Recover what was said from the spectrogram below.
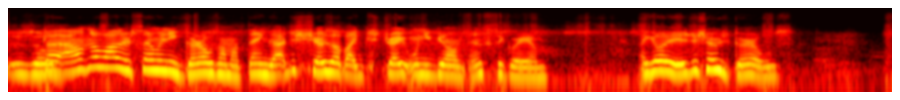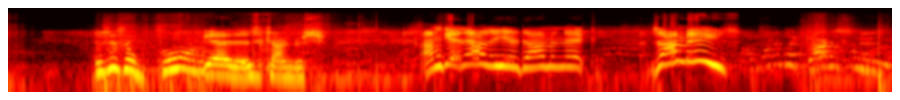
This is God, a, I don't know why there's so many girls on my thing. That just shows up like straight when you get on Instagram. Like it just shows girls. this is so boring. Yeah, it is kind of. I'm getting out of here, Dominic. Zombies. I want to play dinosaurs.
